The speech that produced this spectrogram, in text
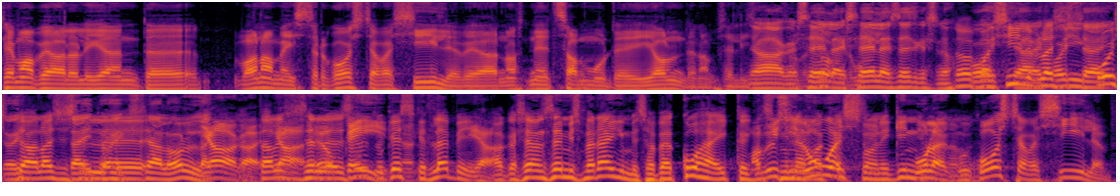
tema peale oli jäänud äh, vanameister Kostja Vassiljev ja noh, need sammud ei olnud enam sellised. ja, aga selleks, selles hetkes noh no,. Vassiljev lasi, Kostja lasi selle, ta lasi selle okay, sõidu keskelt läbi, aga see on see, mis me räägime, sa pead kohe ikkagi minema keskjooni kinni. kuule, kui Kostja Vassiljev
